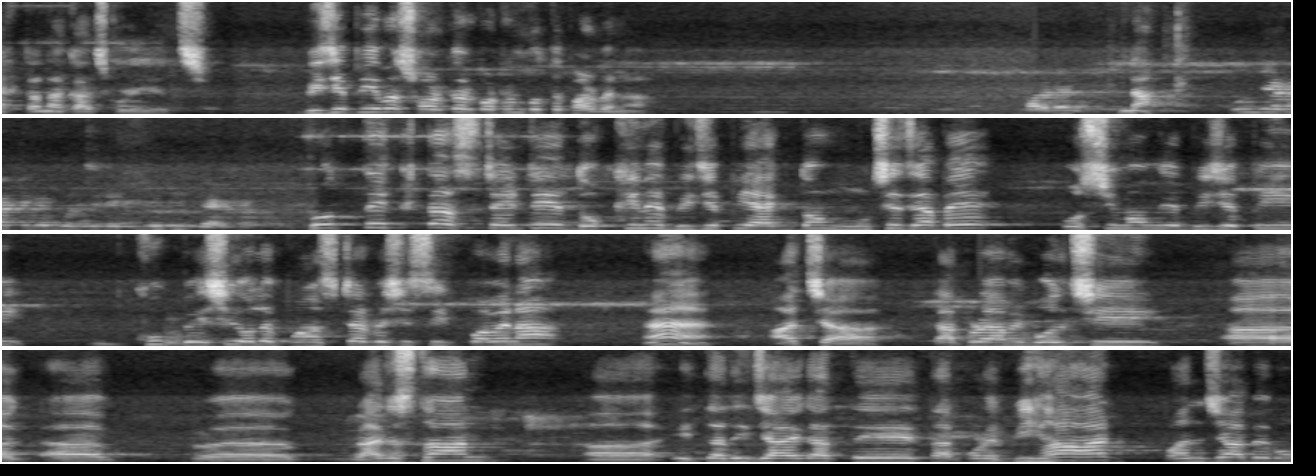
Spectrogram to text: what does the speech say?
একটানা কাজ করে যাচ্ছি। বিজেপি এবার সরকার গঠন করতে পারবে না? না। প্রত্যেকটা স্টেটে দক্ষিণে বিজেপি একদম মুছে যাবে, পশ্চিমবঙ্গে বিজেপি খুব বেশি হলে পাঁচটার বেশি সিট পাবে না হ্যাঁ? আচ্ছা তারপরে আমি বলছি রাজস্থান ইত্যাদি জায়গাতে, তারপরে বিহার, পাঞ্জাব এবং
